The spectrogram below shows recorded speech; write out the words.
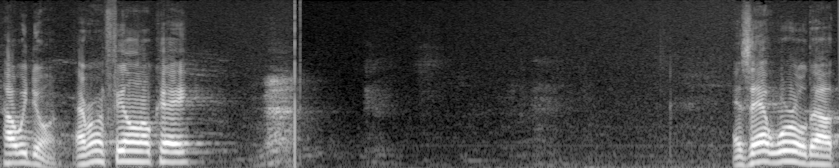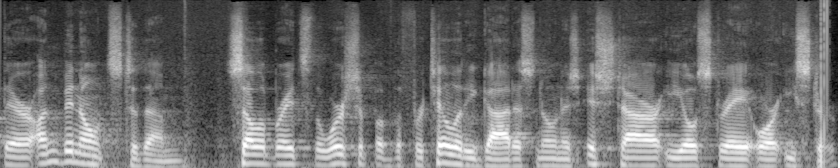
How are we doing? Everyone feeling okay? As that world out there, unbeknownst to them, celebrates the worship of the fertility goddess known as Ishtar, Eostre, or Easter,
